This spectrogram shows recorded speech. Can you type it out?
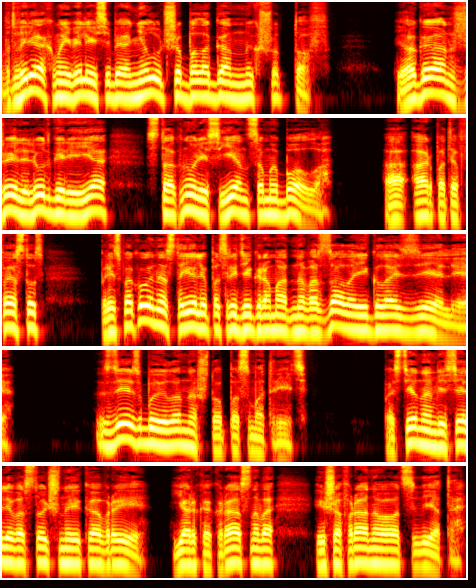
В дверях мы вели себя не лучше балаганных шутов. Иоганн, Жиль, Людгари и я столкнулись с Йенсом и Болло, а Арпад и Фестус преспокойно стояли посреди громадного зала и глазели. Здесь было на что посмотреть. По стенам висели восточные ковры, ярко-красного и шафранового цвета.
